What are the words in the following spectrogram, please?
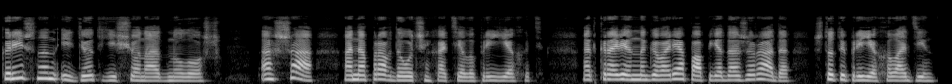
Кришнан идет еще на одну ложь. Аша, она правда очень хотела приехать. Откровенно говоря, пап, я даже рада, что ты приехал один.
